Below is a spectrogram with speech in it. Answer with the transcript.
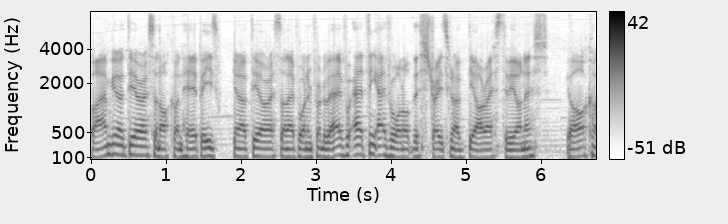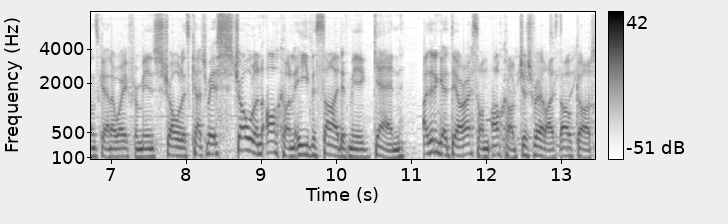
But I'm going to have DRS on Ocon here, but he's going to have DRS on everyone in front of it. I think everyone up this straight is going to have DRS, to be honest. Yeah, Ocon's getting away from me, and Stroll is catching me. It's Stroll and Ocon either side of me again. I didn't get DRS on Ocon, I've just realised. Oh, God.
